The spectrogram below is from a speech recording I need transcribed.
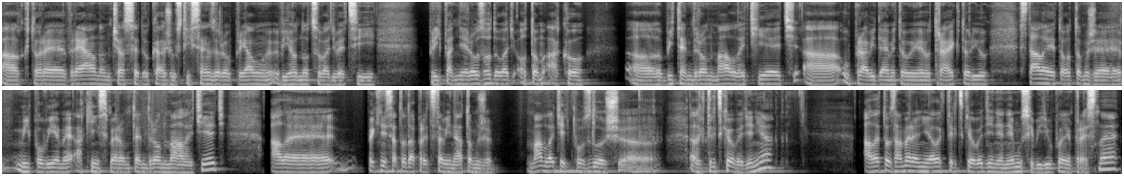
ktoré v reálnom čase dokážu z tých senzorov priamo vyhodnocovať veci, prípadne rozhodovať o tom, ako by ten dron mal letieť a upraviť, dajme to jeho trajektóriu. Stále je to o tom, že my povieme, akým smerom ten dron má letieť, ale pekne sa to dá predstaviť na tom, že mám letieť pozdĺž e, elektrického vedenia, ale to zameranie elektrického vedenia nemusí byť úplne presné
